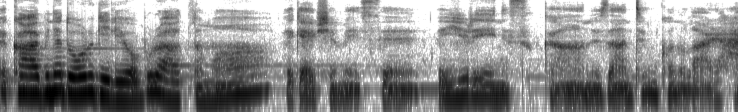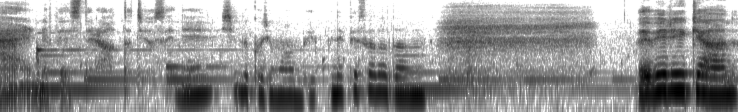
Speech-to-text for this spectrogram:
Ve kalbine doğru geliyor bu rahatlama ve gevşemesi ve yüreğini sıkan, üzen tüm konular her nefeste rahatlatıyor seni. Şimdi kocaman büyük bir nefes alalım. Ve verirken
